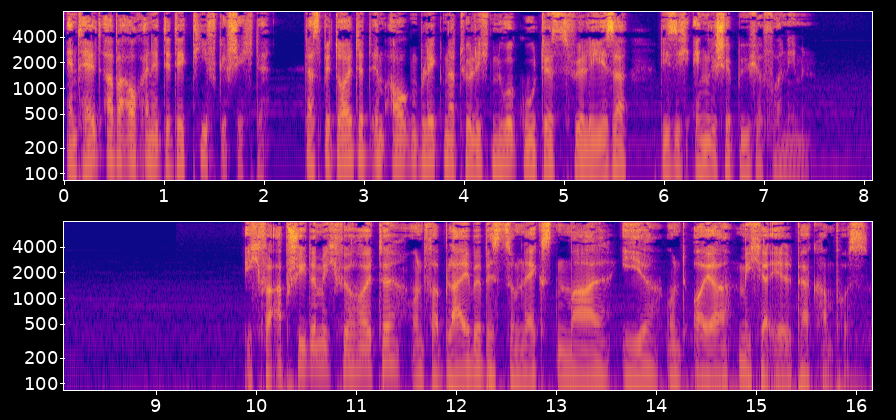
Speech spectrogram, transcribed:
enthält aber auch eine Detektivgeschichte. Das bedeutet im Augenblick natürlich nur Gutes für Leser, die sich englische Bücher vornehmen. Ich verabschiede mich für heute und verbleibe bis zum nächsten Mal, ihr und euer Michael per Campus.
